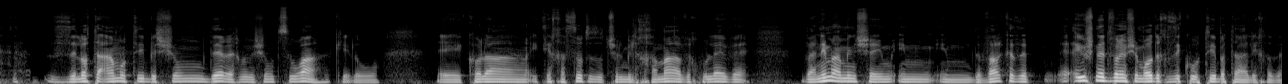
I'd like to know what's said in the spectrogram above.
זה לא טעם אותי בשום דרך ובשום צורה, כאילו, אה, כל ההתייחסות הזאת של מלחמה וכולי, ו, ואני מאמין שאם דבר כזה, היו שני דברים שמאוד החזיקו אותי בתהליך הזה.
